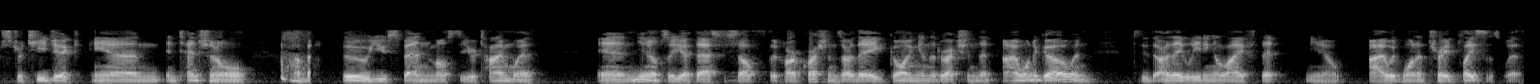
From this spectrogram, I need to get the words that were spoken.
strategic and intentional about who you spend most of your time with. And, you know, so you have to ask yourself the hard questions. Are they going in the direction that I want to go? And are they leading a life that, you know, I would want to trade places with?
